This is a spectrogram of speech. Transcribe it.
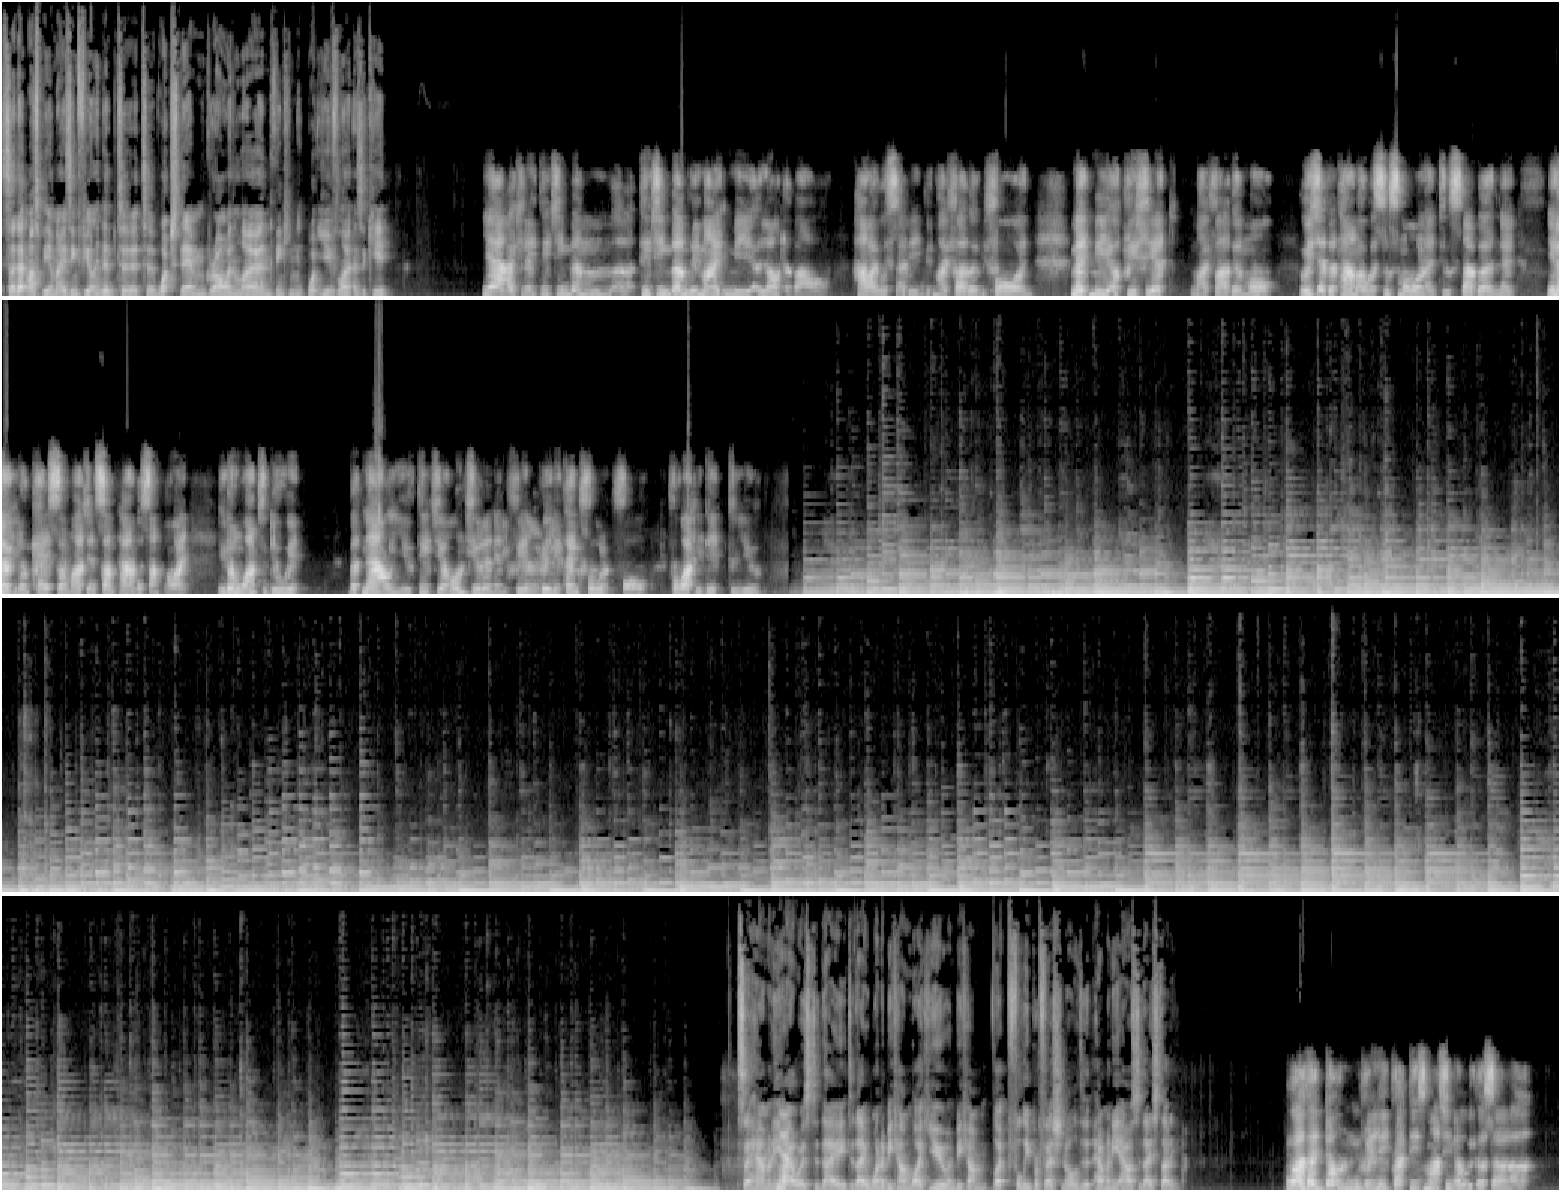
So that must be amazing feeling to, to, to watch them grow and learn, thinking what you've learnt as a kid. Yeah, actually, teaching them, uh, teaching them reminded me a lot about how I was studying with my father before, and made me appreciate my father more. Which at the time I was too small and too stubborn, and you know you don't care so much, and sometimes at some point you don't want to do it. But now you teach your own children, and you feel really thankful for for what he did to you. So how many Yeah. hours do they do they want to become like you and become like fully professional? How many hours do they study? Well, they don't really practice much, you know, because uh,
